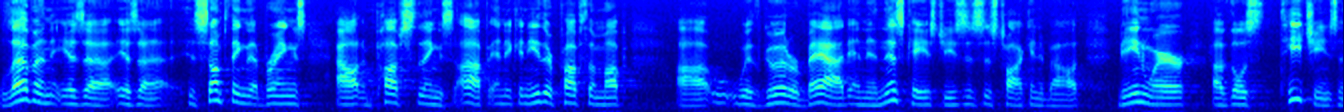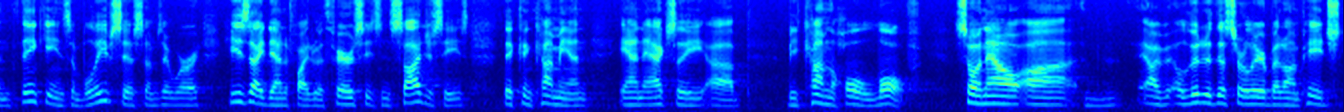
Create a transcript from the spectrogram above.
leaven is, a, is, a, is something that brings out and puffs things up, and it can either puff them up uh, with good or bad. And in this case, Jesus is talking about being aware of those teachings and thinkings and belief systems that were he's identified with Pharisees and Sadducees that can come in and actually uh, become the whole loaf. So now, uh, I've alluded to this earlier, but on page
